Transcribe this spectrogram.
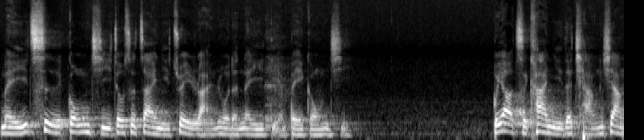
每一次攻击都是在你最软弱的那一点被攻击。不要只看你的强项，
